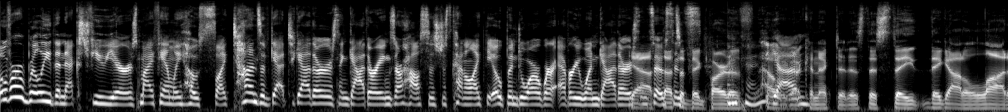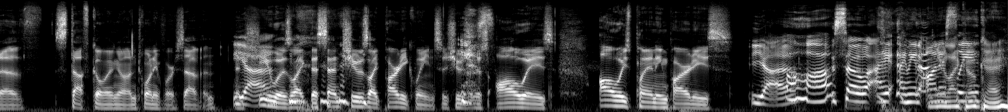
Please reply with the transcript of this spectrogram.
Over really the next few years, my family hosts like tons of get-togethers and gatherings. Our house is just kind of like the open door where everyone gathers. Yeah, and so that's since, a big part of Okay. how Yeah. we got connected. Is this they they got a lot of stuff going on twenty four seven, and Yeah. she was like the sen- she was like party queen, so she was just always always planning parties. Yeah. Uh-huh. So I, I mean, honestly, like, okay.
